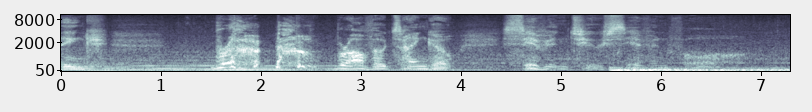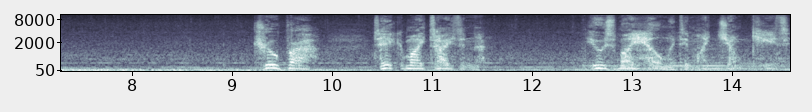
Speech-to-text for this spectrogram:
Link. Bra Bravo Tango 7274. Cooper, take my Titan. Use my helmet and my jump kit.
